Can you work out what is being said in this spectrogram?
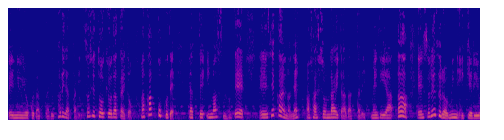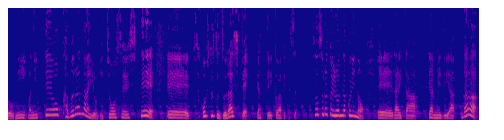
ニューヨークだったり、パリだったり、そして東京だったりと、まあ、各国でやっていますので、えー、世界のね、ファッションライターだったり、メディアが、えー、それぞれを見に行けるように、まあ、日程を被らないように調整して、えー、少しずつずらしてやっていくわけです。そうするといろんな国の、えー、ライターやメディアが、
